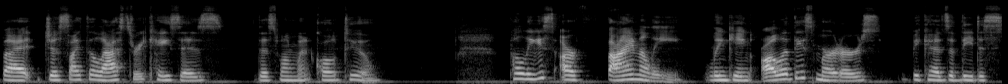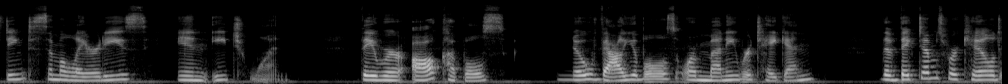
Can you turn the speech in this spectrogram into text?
but just like the last three cases, this one went cold too. Police are finally linking all of these murders because of the distinct similarities in each one. They were all couples, no valuables or money were taken. The victims were killed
